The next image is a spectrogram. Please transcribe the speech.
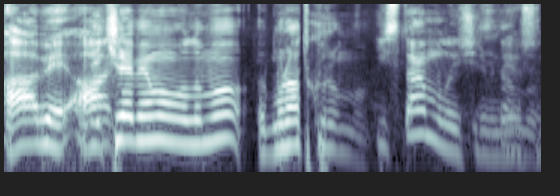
Abi, a- Ekrem İmamoğlu mu, Murat Kurum mu? İstanbul için mi diyorsun?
